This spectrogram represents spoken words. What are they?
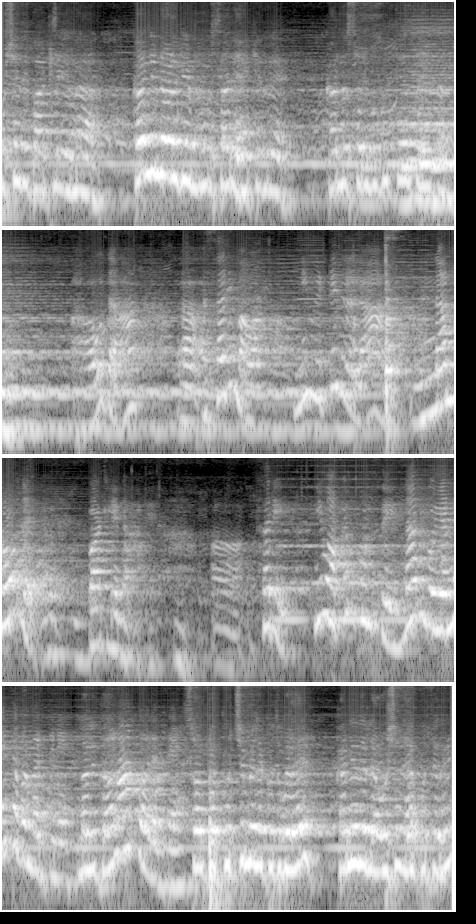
ಔಷಧಿ ಬಾಟ್ಲಿಯನ್ನ ಕಣ್ಣಿನೊಳಗೆ ಮೂರು ಸಾರಿ ಹಾಕಿದ್ರೆ ಕಣ್ಣು ಸರಿ ಹೋಗುತ್ತೆ ಅಂತ ಹೇಳ್ತಾರೆ. ಹೌದಾ? ಸರಿ ಮಾವ. ನೀವು ಇಟ್ಟಿದ್ರಲ್ಲ ನಾನು ನೋಡಿದೆ ಬಾಟ್ಲಿನ ಸರಿ ನೀವು ಅಕ್ಕನ ಕುಳಿಸಿ ನಾನು ಎಣ್ಣೆ ತಗೊಂಡ್ ಬರ್ತೀನಿ. ಹಾಕೋರಂತೆ. ಸ್ವಲ್ಪ ಕುರ್ಚಿ ಮೇಲೆ ಕೂತ್ಕೊಳ್ಳಿ. ಕಣ್ಣಿನಲ್ಲಿ ಔಷಧಿ ಹಾಕುತ್ತೀರಿ.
